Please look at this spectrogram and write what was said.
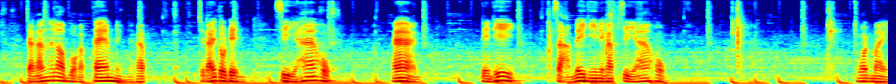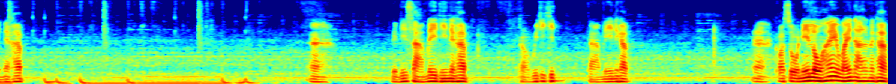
4จากนั้นถ้าเราบวกกับแต้ม1นะครับ จะได้ตัวเด่น 4 5 6อ่าเด่นที่ 3 เลขนี้นะครับ 4 5 6วนใหม่นะครับอ่าเด่นที่ 3 เลขนี้นะครับก็วิธีคิดตามนี้นะครับอ่าก็สูตรนี้ลงให้ไว้นานแล้วนะครับ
